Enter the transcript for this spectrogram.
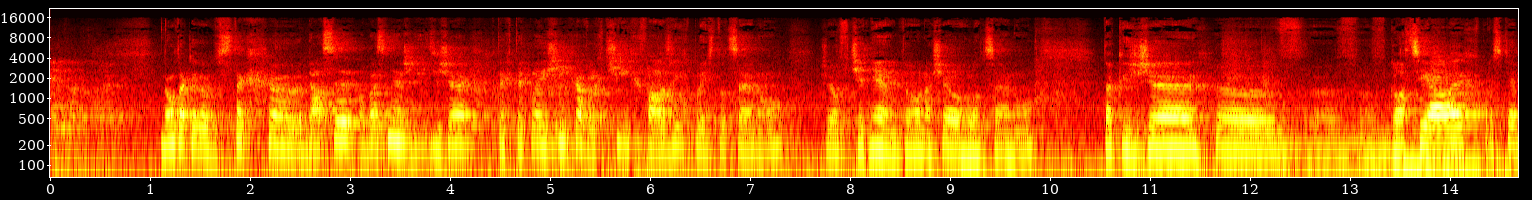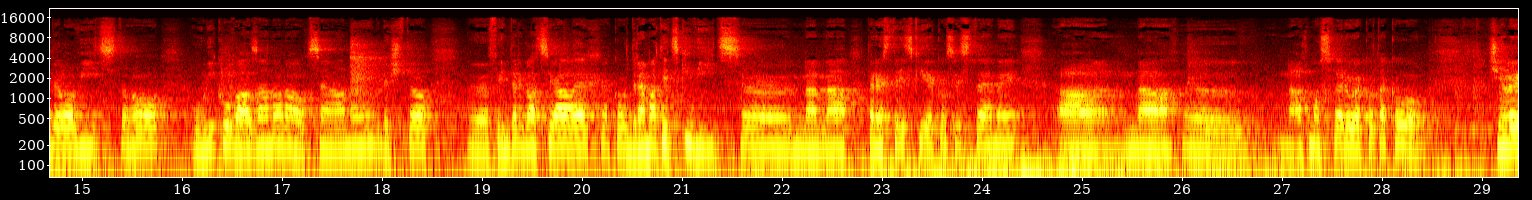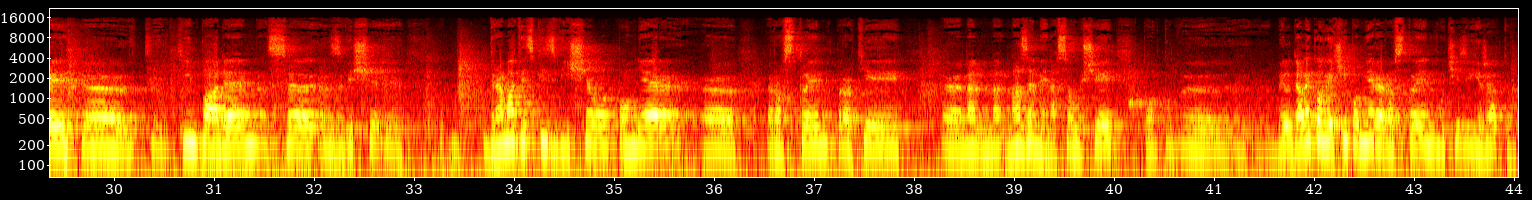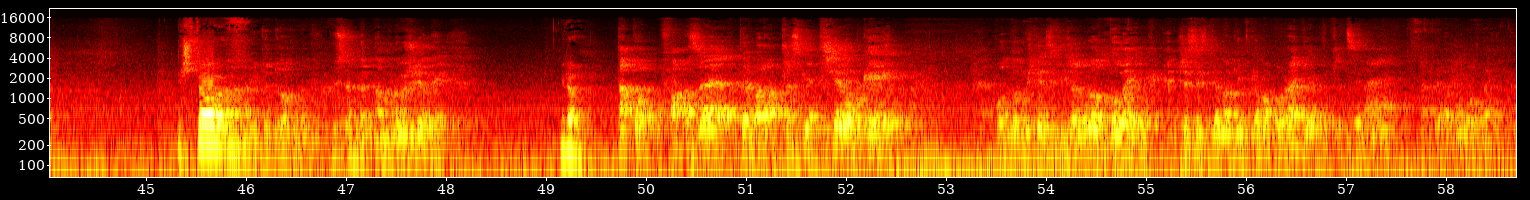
nerozpadové. No tak z těch, eh, dá se obecně říct, že v těch teplejších a vlhčích fázích pleistocénu, že včetně toho našeho holocénu, takže eh, v glaciálech prostě bylo víc toho uhlíku vázáno na oceány, kdežto eh, v interglaciálech jako dramaticky víc na, na terestrické ekosystémy a na, na atmosféru jako takovou. Čili eh, tím pádem se zvyši, dramaticky zvýšil poměr eh, rostlin proti eh, na, na, na zemi, na souši. Byl daleko větší poměr rostlin vůči zvířatu. Když to... to by se hned namnožili. Kdo? Tato fáze trvala přesně tři roky, potom už těch zvířat bylo tolik, že si s těma kytkama poradili. Přeci ne, tak teda mohlo být.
